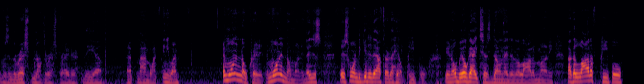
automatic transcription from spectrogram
was it the rest not the respirator the uh, mind blank anyway and wanted no credit and wanted no money they just they just wanted to get it out there to help people you know Bill Gates has donated a lot of money like a lot of people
